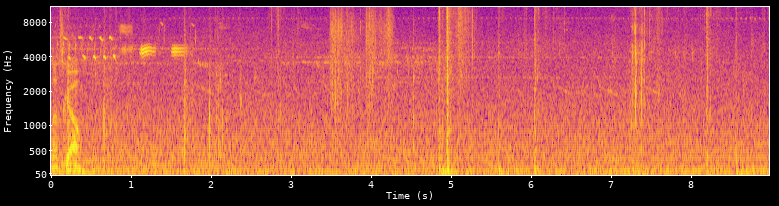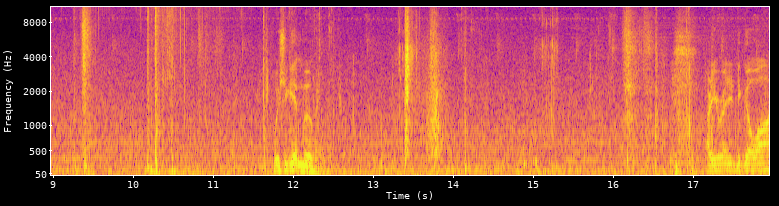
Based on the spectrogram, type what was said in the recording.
let's go. We should get moving. Are you ready to go on?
